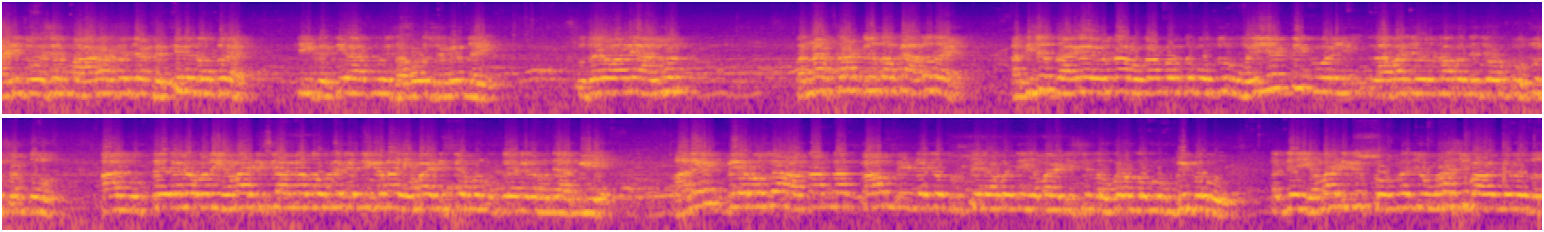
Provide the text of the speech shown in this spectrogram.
आणि जो वर्षात महाराष्ट्र ज्या गतीने जातोय ती गती आज कोणी थांबवू शकत नाही. सुदैवाने अजून पन्नास साठ दिवस आपल्या हातात आहे. अतिशय चांगल्या योजना लोकांपर्यंत पोहोचून वैयक्तिक लाभाची योजना आपण त्याच्यावर पोहोचू शकतो. आज मुक्ताईनगरमध्ये एमआयडीसी आणण्याचा उल्लेख त्यांनी केला एमआयडीसी आपण मुक्ताईनगरमध्ये आणली आहे. अनेक बेरोजगार हातांना काम मिळण्याच्या दृष्टीने आपण एमआयडीसी लवकरात लवकर उभी करू. तर ते एमआयडीसी सोडण्याची उराशी केलं होतं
